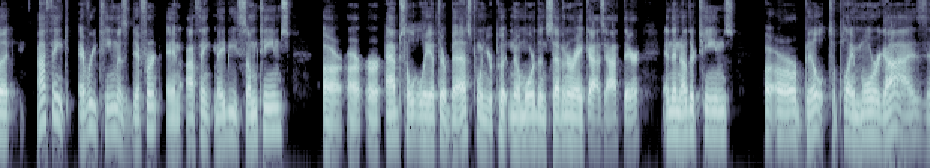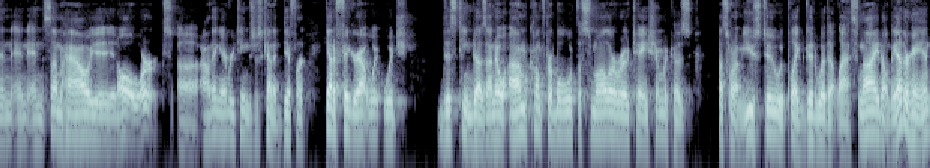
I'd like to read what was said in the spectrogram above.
But I think every team is different, and I think maybe some teams are, are, are absolutely at their best when you're putting no more than seven or eight guys out there, and then other teams are, are built to play more guys, and and and somehow it, all works. Uh, I think every team's just kind of different. You got to figure out which, which this team does. I know I'm comfortable with the smaller rotation because that's what I'm used to. We played good with it last night. On the other hand,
